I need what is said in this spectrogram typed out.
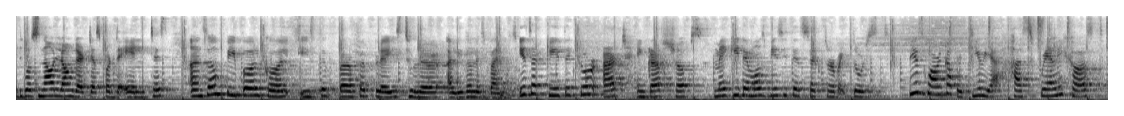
It was no longer just for the elites, and some people call it the perfect place to learn a little Spanish. Its architecture, art, and craft shops make it the most visited sector by tourists. This warm cafeteria has friendly hosts,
